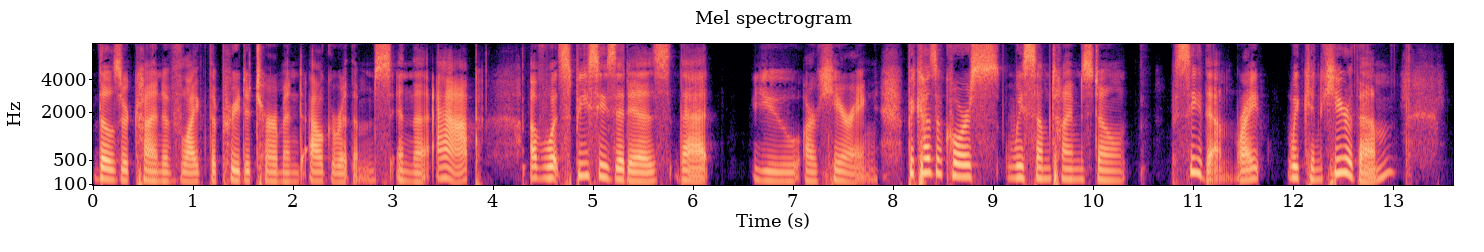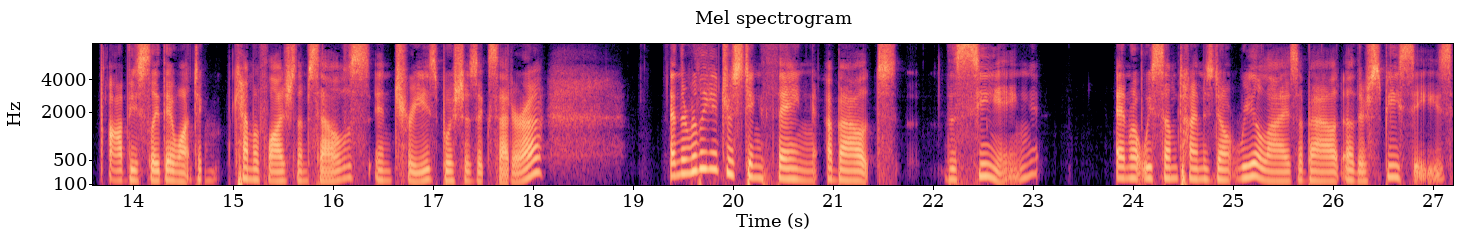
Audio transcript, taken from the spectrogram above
Those are kind of like the predetermined algorithms in the app of what species it is that you are hearing. Because, of course, we sometimes don't see them, right? We can hear them. Obviously, they want to camouflage themselves in trees, bushes, etc. And the really interesting thing about the seeing and what we sometimes don't realize about other species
